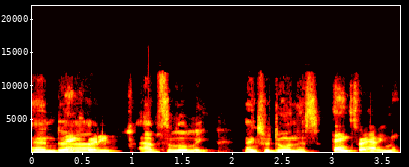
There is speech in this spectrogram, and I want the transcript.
and thanks, uh, buddy. Absolutely. Thanks for doing this. Thanks for having me.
